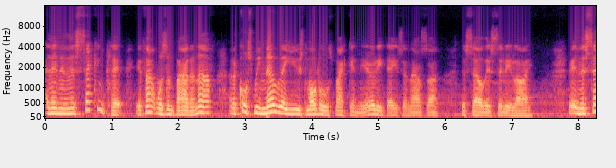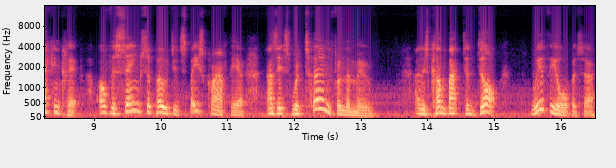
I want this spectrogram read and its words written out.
And then in the second clip, if that wasn't bad enough, and of course we know they used models back in the early days of NASA to sell this silly lie. But in the second clip of the same supposed spacecraft here as it's returned from the moon and has come back to dock with the orbiter,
